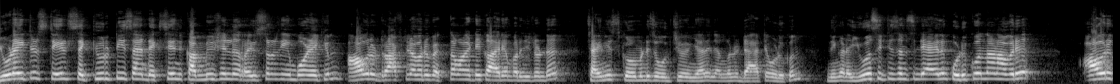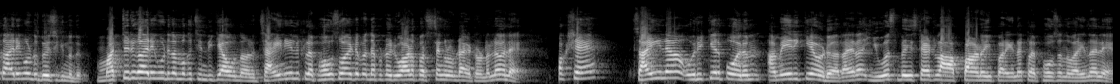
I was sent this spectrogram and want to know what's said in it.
United States Securities and Exchange കമ്മീഷനിൽ രജിസ്റ്റർ ചെയ്യുമ്പോഴേക്കും ആ ഒരു ഡ്രാഫ്റ്റിൽ അവർ വ്യക്തമായിട്ട് ഈ കാര്യം പറഞ്ഞിട്ടുണ്ട്. ചൈനീസ് ഗവൺമെന്റ് ചോദിച്ചു കഴിഞ്ഞാൽ ഞങ്ങൾ ഡാറ്റ കൊടുക്കും. നിങ്ങളുടെ യു എസ് സിറ്റിസൺസിന്റെ ആയാലും കൊടുക്കുമെന്നാണ് അവർ ആ ഒരു കാര്യം കൊണ്ട് ഉദ്ദേശിക്കുന്നത്. മറ്റൊരു കാര്യം കൂടി നമുക്ക് ചിന്തിക്കാവുന്നതാണ്. ചൈനയിൽ ക്ലബ് ഹൗസുമായിട്ട് ബന്ധപ്പെട്ട ഒരുപാട് പ്രശ്നങ്ങൾ ഉണ്ടായിട്ടുണ്ടല്ലോ അല്ലെ? പക്ഷേ ചൈന ഒരിക്കൽ പോലും അമേരിക്കയോട് അതായത് യു എസ് ബേസ്ഡ് ആയിട്ടുള്ള ആപ്പാണ് ഈ പറയുന്ന ക്ലബ് ഹൗസ് എന്ന് പറയുന്നത് അല്ലേ?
